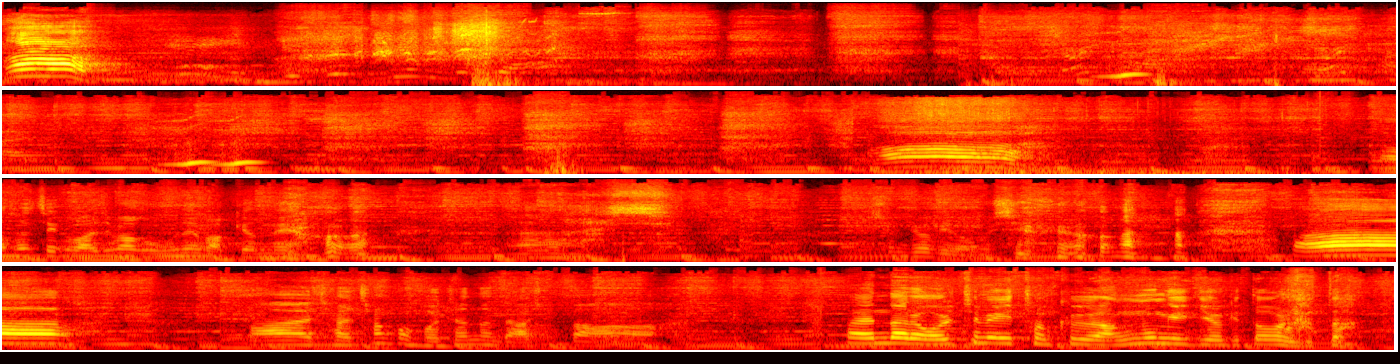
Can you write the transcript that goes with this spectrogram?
아! 아, 아 솔직히 마지막은 운에 맡겼네요. 아, 씨. 충격이 너무 심해요. 아, 아, 잘 참고 버텼는데 아쉽다. 아, 옛날에 얼티메이턴 그 악몽의 기억이 떠올랐다.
